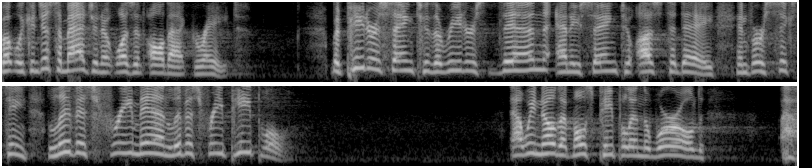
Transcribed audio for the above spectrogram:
but we can just imagine it wasn't all that great. But Peter is saying to the readers then, and he's saying to us today in verse 16 live as free men, live as free people. Now, we know that most people in the world uh,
